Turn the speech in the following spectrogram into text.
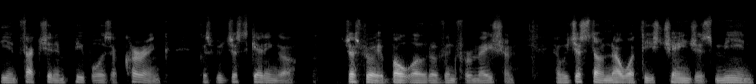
the infection in people is occurring because we're just getting a just really a boatload of information and we just don't know what these changes mean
